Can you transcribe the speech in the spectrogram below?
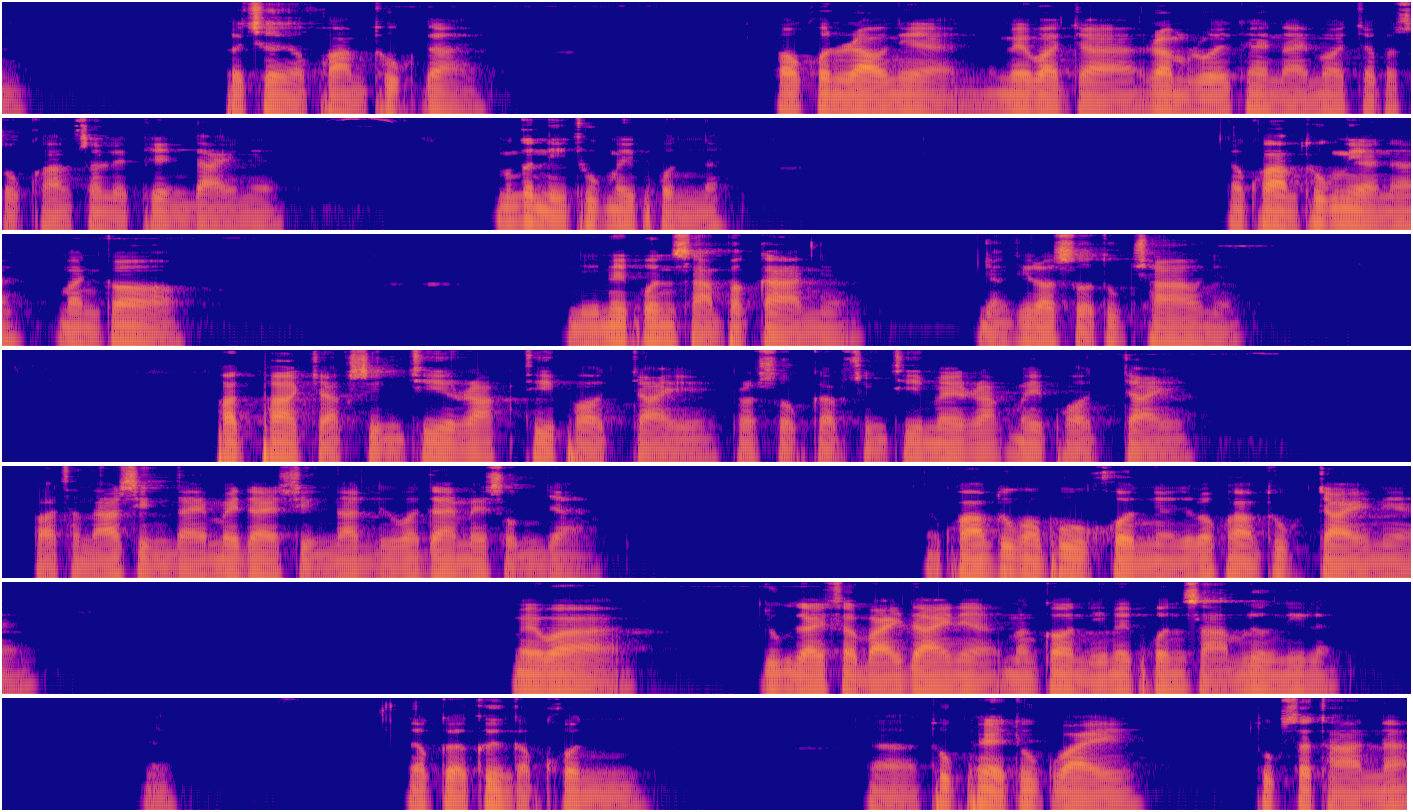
เผชิญกับความทุกข์ได้ เพราะคนเราเนี่ยไม่ว่าจะร่ำรวยแค่ไหนไม่ว่าจะประสบความสำเร็จเพียงใดเนี่ย มันก็หนีทุกข์ไม่พ้นนะ แล้วความทุกข์เนี่ยนะมันก็หนีไม่พ้นสามประการเนี่ยอย่างที่เราสวดทุกเช้าเนี่ยพัดพาจากสิ่งที่รักที่พอใจ ประสบกับสิ่งที่ไม่รักไม่พอใจ ปรารถนาสิ่งใดไม่ได้สิ่งนั้นหรือว่าได้ไม่สมอยาก ความทุกข์ของผู้คนเนี่ยหรือว่าความทุกข์ใจเนี่ยไม่ว่ายุคใดสบายใดเนี่ยมันก็หนีไม่พ้นสามเรื่องนี้แหละ นะแล้วเกิดขึ้นกับคนทุกเพศทุกวัยทุกสถานะ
